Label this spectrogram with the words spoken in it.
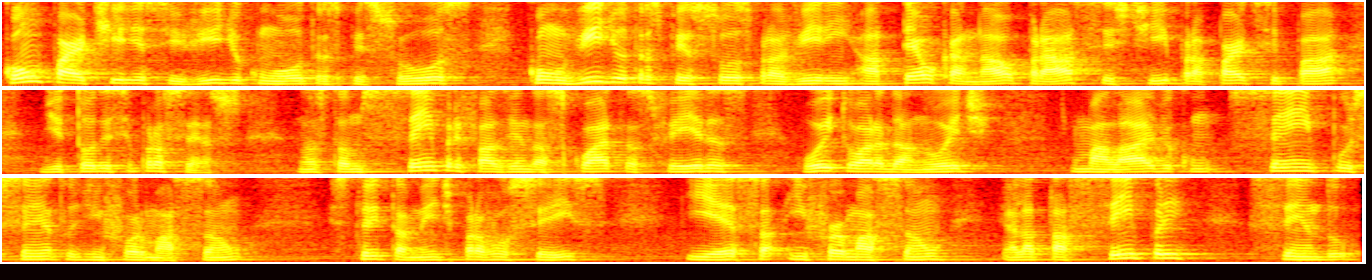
Compartilhe esse vídeo com outras pessoas, convide outras pessoas para virem até o canal para assistir, para participar de todo esse processo. Nós estamos sempre fazendo às quartas-feiras, 8 horas da noite, uma live com 100% de informação estritamente para vocês e essa informação ela está sempre sendo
